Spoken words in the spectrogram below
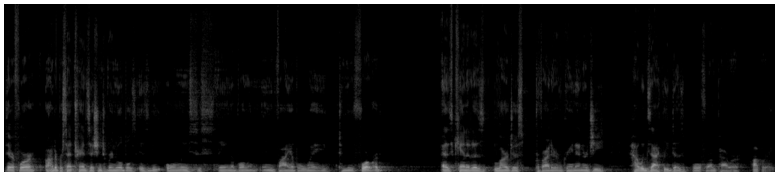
Therefore, 100% transition to renewables is the only sustainable and, and viable way to move forward. As Canada's largest provider of green energy, how exactly does Bullfrog Power operate?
